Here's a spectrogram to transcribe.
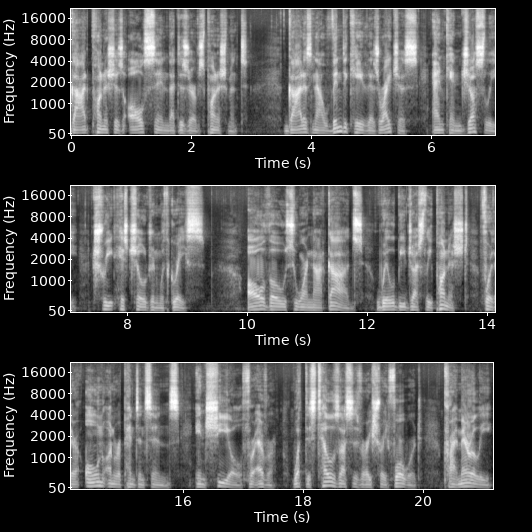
God punishes all sin that deserves punishment. God is now vindicated as righteous and can justly treat his children with grace. All those who are not God's will be justly punished for their own unrepentant sins in Sheol forever. What this tells us is very straightforward. Primarily,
